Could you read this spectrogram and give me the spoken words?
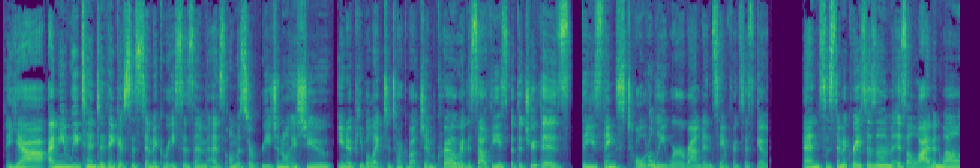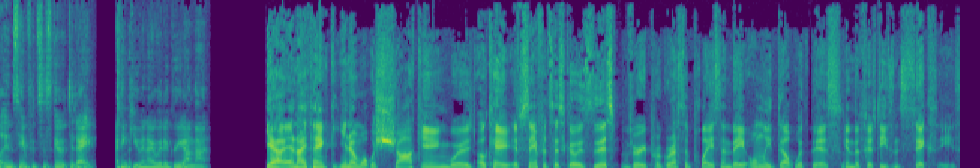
Yeah, I mean, we tend to think of systemic racism as almost a regional issue. You know, people like to talk about Jim Crow or the Southeast, but the truth is, these things totally were around in San Francisco and systemic racism is alive and well in San Francisco today. I think you and I would agree on that. Yeah, and I think, you know, what was shocking was okay, if San Francisco is this very progressive place and they only dealt with this in the 50s and 60s,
